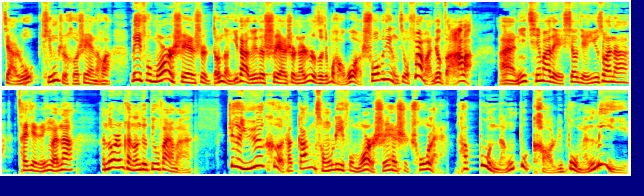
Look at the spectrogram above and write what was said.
假如停止核试验的话，利弗摩尔实验室等等一大堆的实验室，那日子就不好过，说不定就饭碗就砸了。哎，你起码得削减预算呐，裁减人员呐，很多人可能就丢饭碗。这个约克他刚从利弗摩尔实验室出来，他不能不考虑部门利益，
